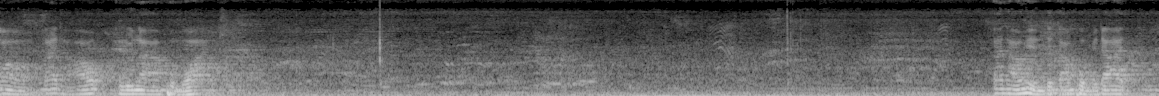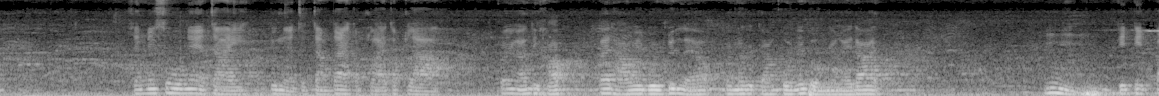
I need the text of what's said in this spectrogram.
อ๋อใต้เท้ากรุณาผมว่าใต้เท้าเห็นจะตามผมไม่ได้ ฉันไม่สู้แน่ใจดูเหมือนจะจำได้กับคล้ายกับคลา ก็อย่างนั้นสิครับใต้เท้ามีบุญขึ้นแล้วจะมาจดจำคนให้ผมยังไงได้ อืม ติดติดๆไป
